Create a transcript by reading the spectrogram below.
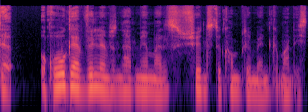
der Roger Willemsen hat mir mal das schönste Kompliment gemacht. Ich,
